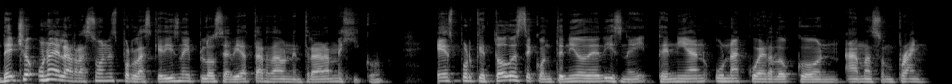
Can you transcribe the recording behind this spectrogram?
De hecho, una de las razones por las que Disney Plus se había tardado en entrar a México es porque todo este contenido de Disney tenían un acuerdo con Amazon Prime.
